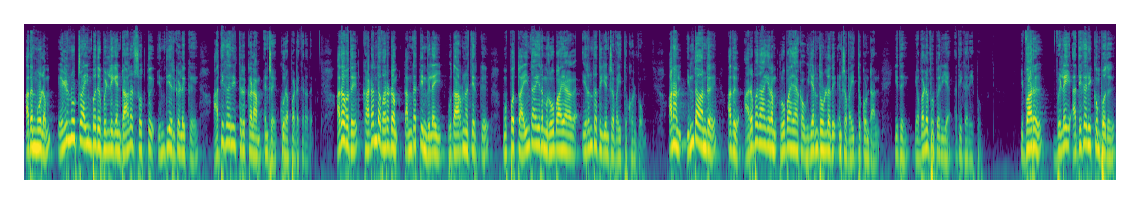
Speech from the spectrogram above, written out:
அதன் மூலம் எழுநூற்று ஐம்பது பில்லியன் டாலர் சொத்து இந்தியர்களுக்கு அதிகரித்திருக்கலாம் என்று கூறப்படுகிறது. அதாவது கடந்த வருடம் தங்கத்தின் விலை உதாரணத்திற்கு முப்பத்து ஐந்தாயிரம் ரூபாயாக இருந்தது என்று வைத்துக் கொள்வோம். ஆனால் இந்த ஆண்டு அது அறுபதாயிரம் ரூபாயாக உயர்ந்துள்ளது என்று வைத்துக்கொண்டால் இது எவ்வளவு பெரிய அதிகரிப்பு? இவ்வாறு விலை அதிகரிக்கும் போது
